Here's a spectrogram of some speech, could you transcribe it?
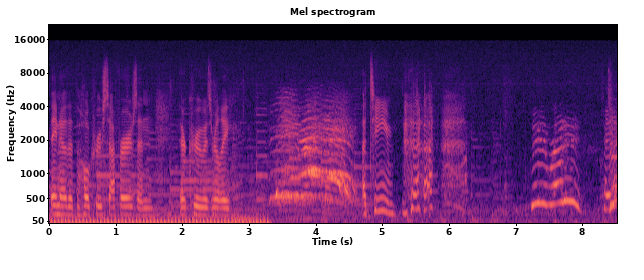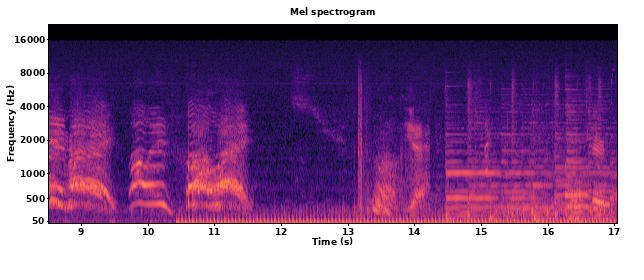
they know that the whole crew suffers and their crew is really a team. Team ready! Team ready! Fall in, fall away! Yeah. Look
